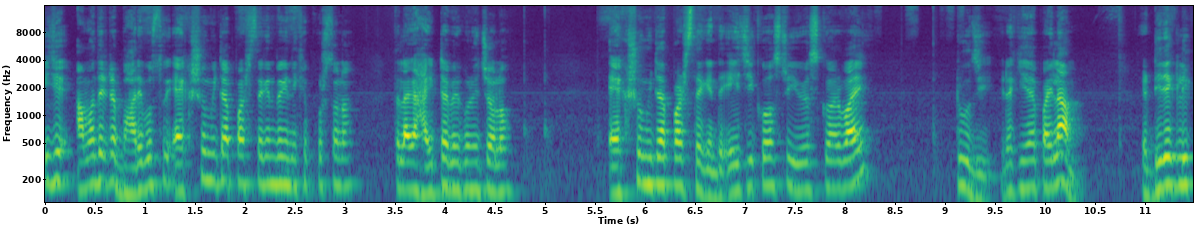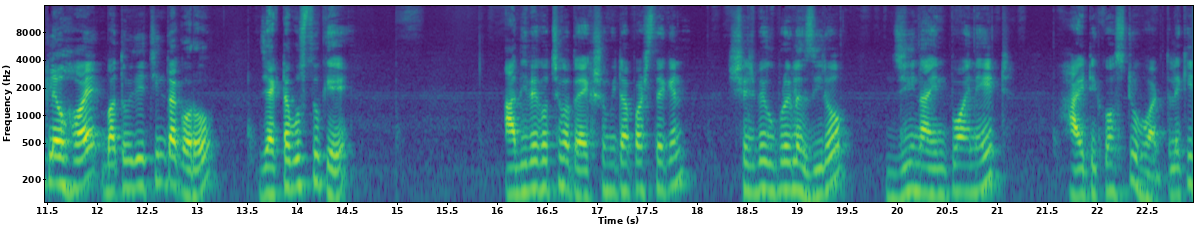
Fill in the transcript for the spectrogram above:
এই যে আমাদের এটা ভারী বস্তু একশো মিটার পার সেকেন্ড বেগে নিক্ষেপ করছ না, তাহলে আগে হাইটটা বের করে চলো। একশো metre per second H equals to U square by two G এটা কীভাবে পাইলাম? এটা ডিরেক্ট লিখলেও হয়, বা তুমি যদি চিন্তা করো যে একটা বস্তুকে আদি বেগ হচ্ছে কত? একশো মিটার পার সেকেন্ড শেষ বেগ উপরে গেলে zero G nine point eight height equals to what তাহলে কি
